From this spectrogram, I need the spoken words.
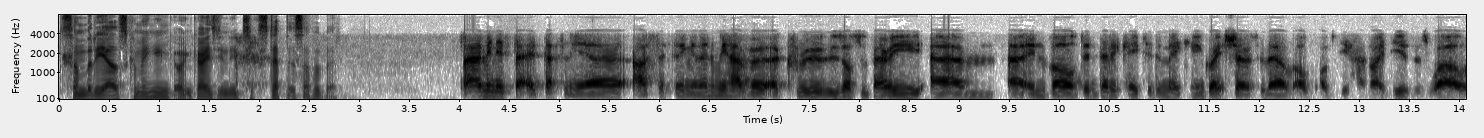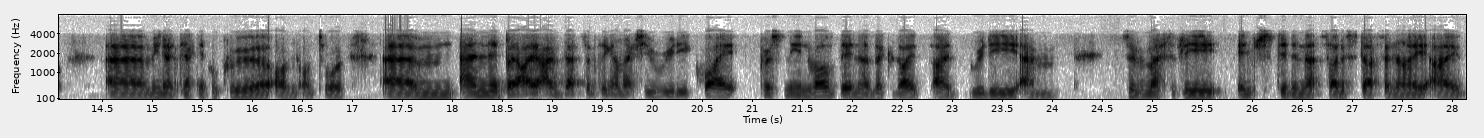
somebody else coming in going, guys, you need to step this up a bit? I mean, it's, de- it's definitely a us, I think, and then we have a, a crew who's also very um, uh, involved and dedicated in making a great show. So they'll obviously have ideas as well. Um, you know, technical crew uh, on on tour, um, and but I, I, that's something I'm actually really quite personally involved in uh, because I I really am sort of massively interested in that side of stuff, and I I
